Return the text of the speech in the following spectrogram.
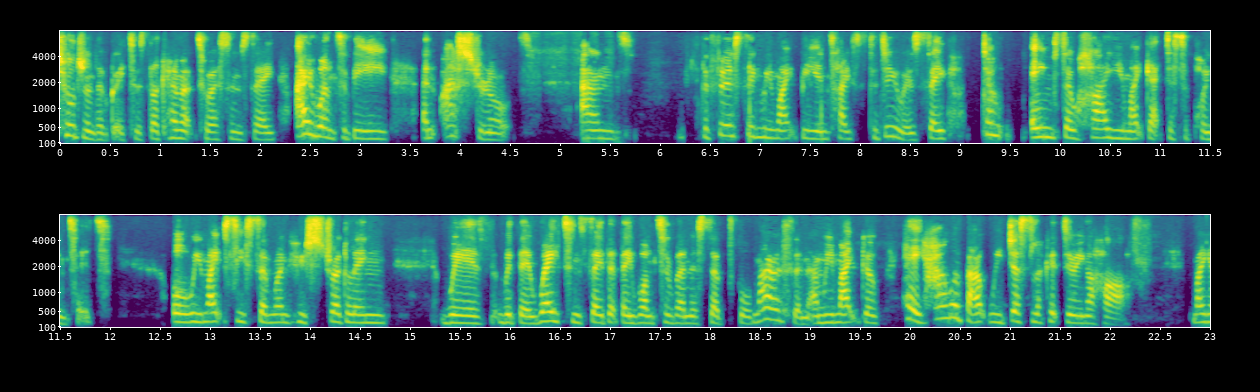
children of the greatest. They'll come up to us and say, "I want to be an astronaut," and the first thing we might be enticed to do is say, "Don't aim so high; you might get disappointed." Or we might see someone who's struggling with with their weight and say that they want to run a sub four marathon and we might go hey how about we just look at doing a half my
